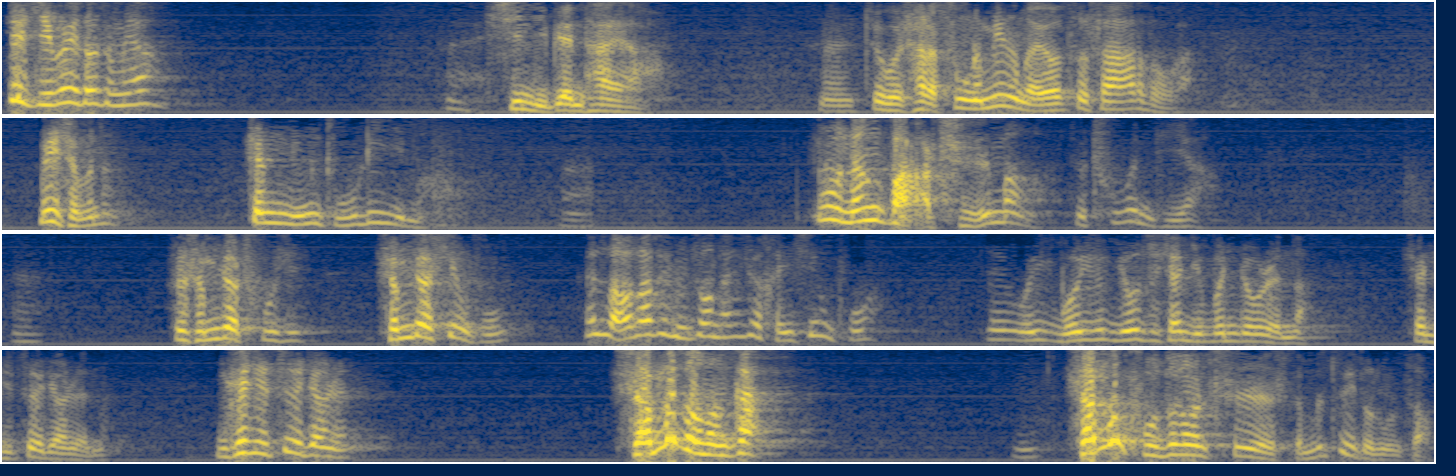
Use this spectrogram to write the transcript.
这几位都怎么样？心理变态啊，嗯，最后差点送了命了，要自杀了都啊。为什么呢？争名逐利嘛，啊，不能把持嘛，就出问题啊。嗯，说什么叫出息？什么叫幸福？哎，老大这种状态就很幸福啊。我我由此想起温州人呐，想起浙江人呐。你看这浙江人，什么都能干，什么苦都能吃，什么罪都能遭。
